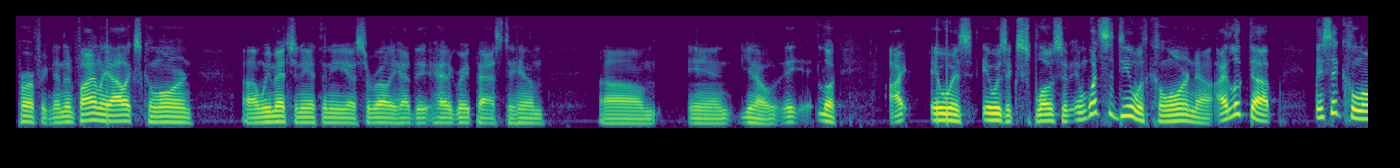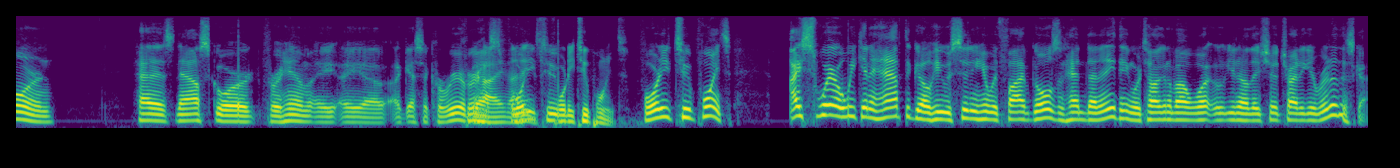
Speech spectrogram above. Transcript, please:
perfect. And then finally, Alex Killorn. Uh, we mentioned Anthony uh, Cirelli had the, had a great pass to him, um, and you know, it, look, I it was it was explosive. And what's the deal with Killorn now? I looked up. They said Killorn has now scored for him a, a uh, I guess a career, Career best high, I think 42, 42 points. 42 points. I swear, a week and a half ago, he was sitting here with five goals and hadn't done anything. We're talking about what you know they should try to get rid of this guy.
